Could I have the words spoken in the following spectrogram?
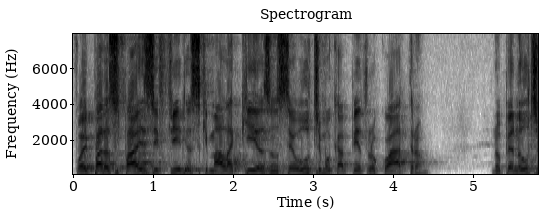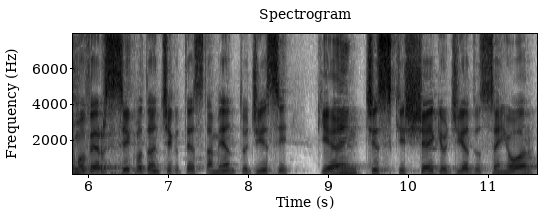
Foi para os pais e filhos que Malaquias, no seu último capítulo 4, no penúltimo versículo do Antigo Testamento, disse que antes que chegue o dia do Senhor,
